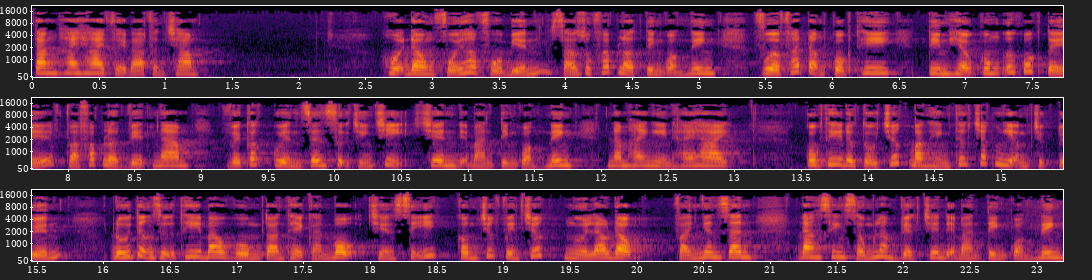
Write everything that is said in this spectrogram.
tăng 22,3%. Hội đồng phối hợp phổ biến giáo dục pháp luật tỉnh Quảng Ninh vừa phát động cuộc thi tìm hiểu công ước quốc tế và pháp luật Việt Nam về các quyền dân sự chính trị trên địa bàn tỉnh Quảng Ninh năm 2022. Cuộc thi được tổ chức bằng hình thức trắc nghiệm trực tuyến. Đối tượng dự thi bao gồm toàn thể cán bộ, chiến sĩ, công chức viên chức, người lao động, và nhân dân đang sinh sống làm việc trên địa bàn tỉnh Quảng Ninh.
